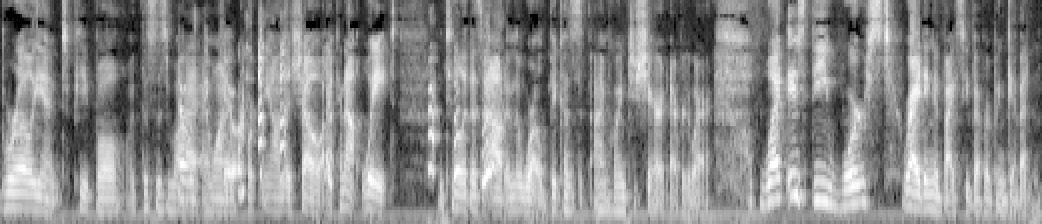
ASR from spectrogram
brilliant people this is why Oh, i wanted you. courtney on the show i cannot wait until it is out in the world because i'm going to share it everywhere what is the worst writing advice you've ever been given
